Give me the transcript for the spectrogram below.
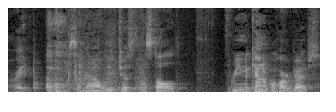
All right, so now we've just installed three mechanical hard drives.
